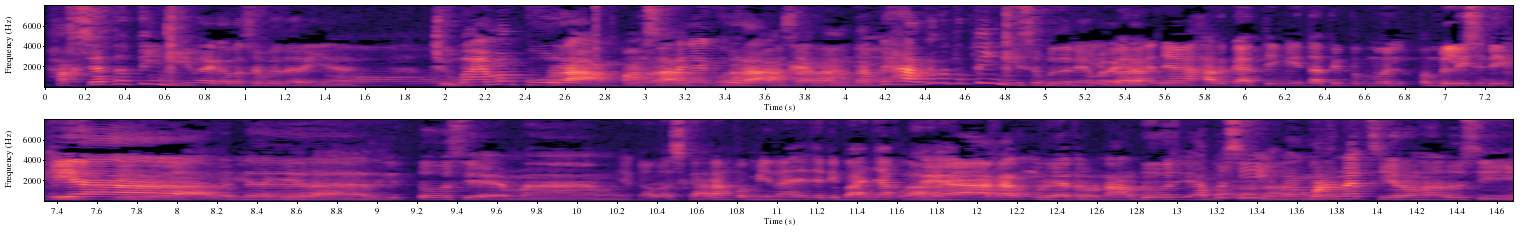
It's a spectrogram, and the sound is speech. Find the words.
hak tuh tinggi mereka tuh sebenarnya. Oh. Cuma emang kurang, pasarnya kurang kurang, pasarnya. emang. Tapi harga tetap tinggi sebenarnya mereka. Ibaratnya harga tinggi tapi pembeli, sedikit Iya, gitu bener gitu sih emang. Ya, kalau sekarang peminatnya jadi banyak lah. Iya kan ngelihat Ronaldo sih apa sih Ronaldo. emang magnet sih Ronaldo sih.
